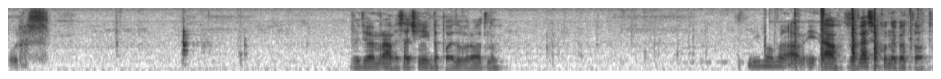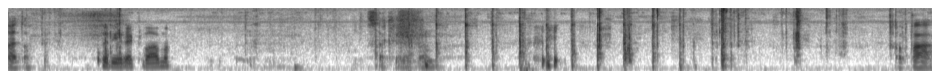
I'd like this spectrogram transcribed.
Buraz. Vidio je mrave, sad će njih da pojedu, vjerojatno. snima mrave. Evo, za 2 sekunde gotovo, to je to. Tri reklama. Sakri reklam. Opa.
